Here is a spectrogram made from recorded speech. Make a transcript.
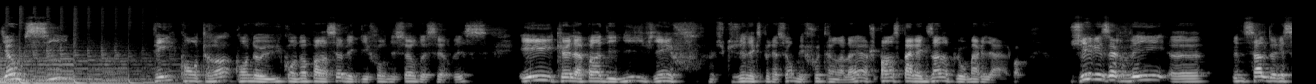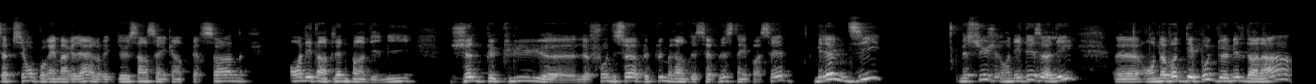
Il y a aussi des contrats qu'on a eus, qu'on a passés avec des fournisseurs de services et que la pandémie vient, excusez l'expression, mais foutre en l'air. Je pense par exemple au mariage. J'ai réservé euh, une salle de réception pour un mariage avec 250 personnes. On est en pleine pandémie. Je ne peux plus, euh, le fournisseur ne peut plus me rendre de service, c'est impossible. Mais là, il me dit, Monsieur, on est désolé, euh, on a votre dépôt de 2000 dollars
